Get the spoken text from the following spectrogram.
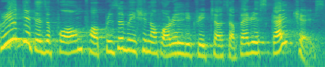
Created as a form for preservation of oral literatures of various cultures,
